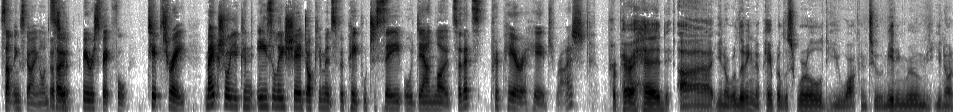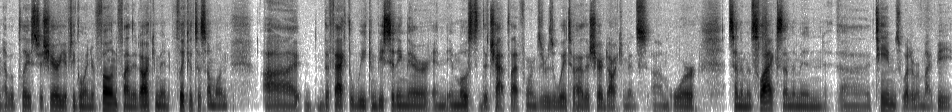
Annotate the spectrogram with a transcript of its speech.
something's going on. That's so it. be respectful. Tip three: Make sure you can easily share documents for people to see or download. So that's prepare ahead, right? Prepare ahead. Uh, you know, we're living in a paperless world. You walk into a meeting room, you don't have a place to share. You have to go on your phone, find the document, flick it to someone. Uh, the fact that we can be sitting there, and in most of the chat platforms, there is a way to either share documents um, or send them in Slack, send them in uh, Teams, whatever it might be.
